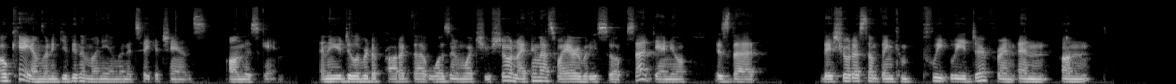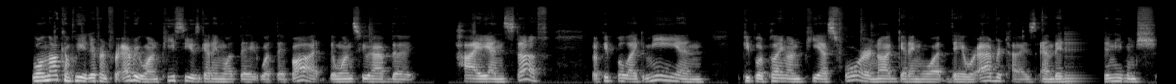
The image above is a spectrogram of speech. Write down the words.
Okay, I'm going to give you the money. I'm going to take a chance on this game and then you delivered a product that wasn't what you showed. And I think that's why everybody's so upset, Daniel, is that they showed us something completely different and on well not completely different for everyone. PC is getting what they what they bought, the ones who have the high end stuff. But people like me and people are playing on PS4 are not getting what they were advertised, and they didn't even sh-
